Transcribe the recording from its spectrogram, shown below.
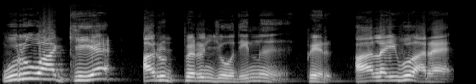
உருவாக்கிய அருட்பெருஞ்சோதின்னு பேர். அலைவு அற.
